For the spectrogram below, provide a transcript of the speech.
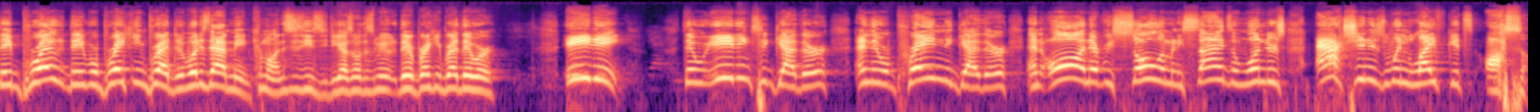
They break. They were breaking bread. What does that mean? Come on, this is easy. Do you guys know what this means? They were breaking bread. They were eating. They were eating together and they were praying together, and all and every soul and many signs and wonders. Action is when life gets awesome.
